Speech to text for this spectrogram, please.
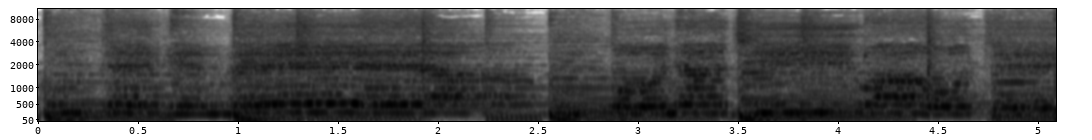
kumtegemea mponyaji wa wote?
